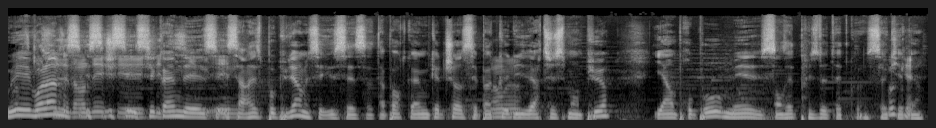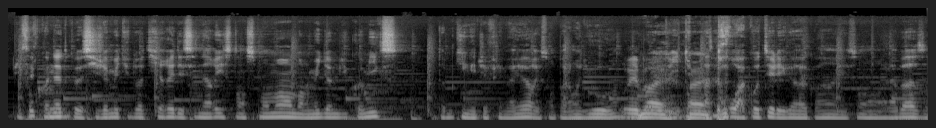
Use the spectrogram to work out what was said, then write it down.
Oui, voilà, mais c'est- quand même des, et- ça reste populaire, mais c'est ça t'apporte quand même quelque chose. C'est pas Ah que ouais. du divertissement pur. Il y a un propos, mais sans être prise de tête, quoi. C'est ça qui est bien. Puis il faut reconnaître que si jamais tu dois tirer des scénaristes en ce moment dans le médium du comics, Tom King et Jeff Lemire, ils sont pas loin du haut. hein. Oui, bah, Ouais, ils tombent ouais. pas trop à côté, les gars. Quoi. hein. Ils sont à la base.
